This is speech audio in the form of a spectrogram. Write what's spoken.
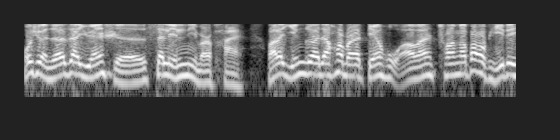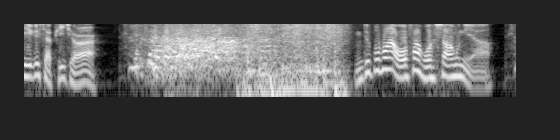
我选择在原始森林里面拍，完了，银哥在后边点火，完穿个豹皮的一个小皮裙 你就不怕我放火烧你啊？”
